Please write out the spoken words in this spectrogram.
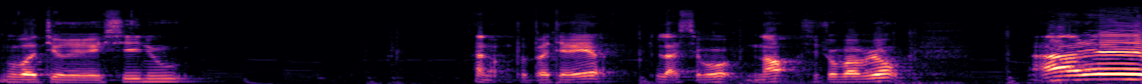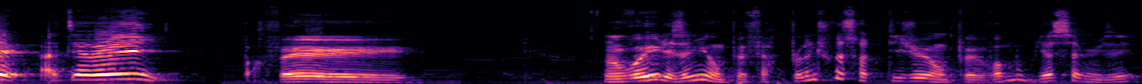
On va atterrir ici, nous. Ah non, on peut pas atterrir. Là, c'est bon. Non, c'est toujours pas bon. Allez, atterris Parfait donc vous voyez les amis, on peut faire plein de choses sur le petit jeu, on peut vraiment bien s'amuser.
